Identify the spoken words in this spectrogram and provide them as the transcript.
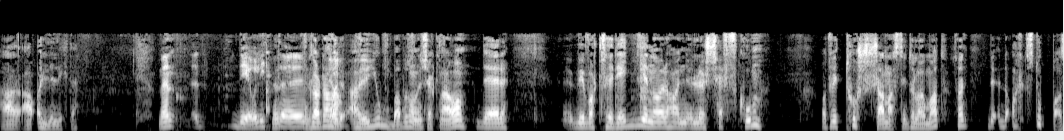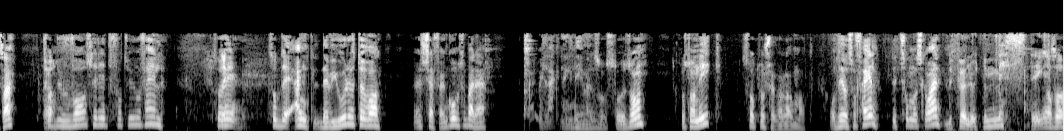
jeg har aldri likt det. Men eh, det er jo litt Men, men klart, jeg har, ja. jo jobba på sånne kjøkken, jeg òg, der vi ble så redde når han Le Chef kom. At vi torde nesten ikke å lage mat. Sånn? Det, det, alt stoppa seg. For Ja. vi var så redd for at vi gjorde feil. Så, vi, så det, enkle, det vi gjorde, vet du, var Sjefen kom, så bare Vi legger ned kniven, så står vi sånn. Og så han gikk, så torde vi å lage mat. Og det er jo så feil. Det er ikke sånn det skal være. Du føler jo ikke noe mestring. altså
